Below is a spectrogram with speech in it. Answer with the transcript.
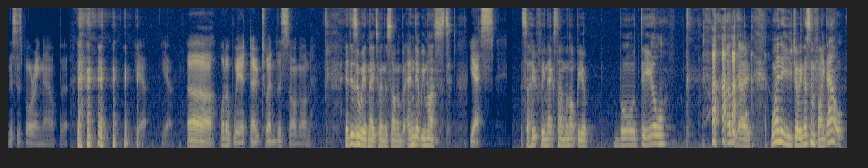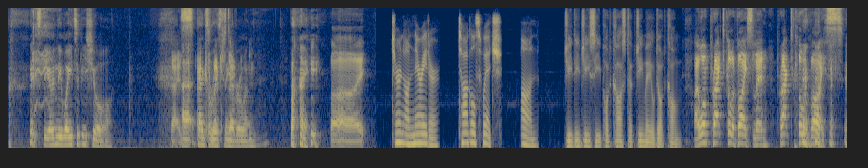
This is boring now, but yeah, yeah. Uh, what a weird note to end this song on. It is a weird note to end the song, on, but end it we must. Yes. So hopefully next time will not be a raw deal. I don't know. Why don't you join us and find out? It's the only way to be sure. That is Uh, thanks for listening, statement. everyone. Bye. Bye. Turn on narrator. Toggle switch. On. gdgcpodcast at gmail.com. I want practical advice, Lynn. Practical advice.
